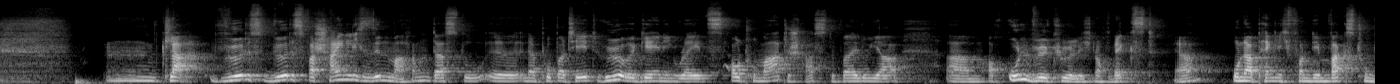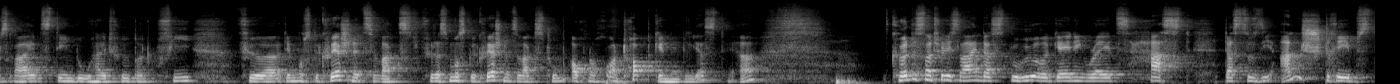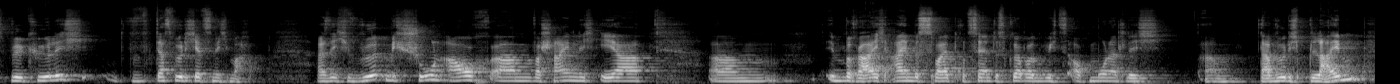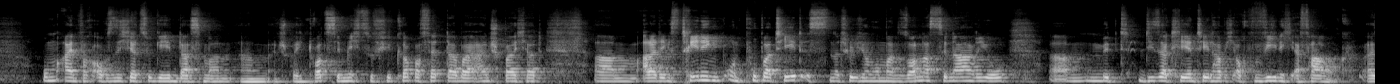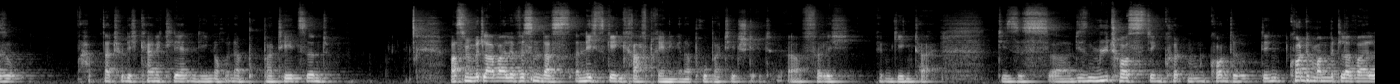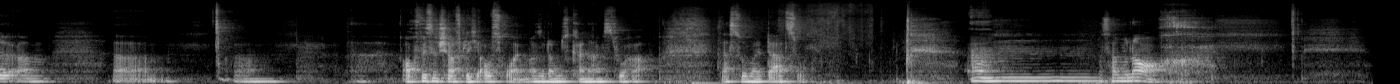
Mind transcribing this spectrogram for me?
Klar, würde es, würde es wahrscheinlich Sinn machen, dass du äh, in der Pubertät höhere Gaining Rates automatisch hast, weil du ja ähm, auch unwillkürlich noch wächst, ja, unabhängig von dem Wachstumsreiz, den du halt für Hypertrophie, für den Muskelquerschnittswachstum, für das Muskelquerschnittswachstum auch noch on top generierst, ja. Könnte es natürlich sein, dass du höhere Gaining Rates hast, dass du sie anstrebst willkürlich, das würde ich jetzt nicht machen. Also ich würde mich schon auch ähm, wahrscheinlich eher ähm, im Bereich 1 bis 2 Prozent des Körpergewichts auch monatlich, ähm, da würde ich bleiben, um einfach auch sicher zu gehen, dass man ähm, entsprechend trotzdem nicht zu viel Körperfett dabei einspeichert. Ähm, allerdings Training und Pubertät ist natürlich auch nochmal ein Sonderszenario. Ähm, mit dieser Klientel habe ich auch wenig Erfahrung. Also habe natürlich keine Klienten, die noch in der Pubertät sind was wir mittlerweile wissen, dass nichts gegen Krafttraining in der Pubertät steht. Ja, völlig im Gegenteil. Dieses, äh, diesen Mythos, den, könnten, konnte, den konnte man mittlerweile ähm, ähm, ähm, äh, auch wissenschaftlich ausräumen. Also da muss keine Angst vor haben. Das soweit dazu. Ähm, was haben wir noch?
